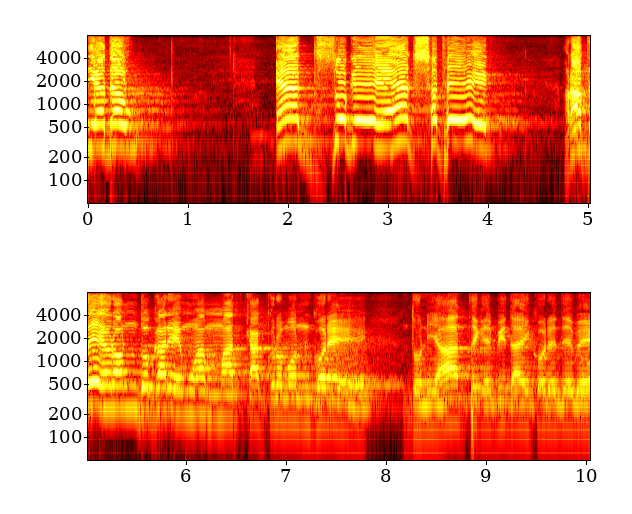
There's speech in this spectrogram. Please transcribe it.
দিয়ে দাও। একযোগে একসাথে রাতের অন্ধকারে মুহাম্মাদকে আক্রমণ করে দুনিয়া থেকে বিদায় করে দেবে।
